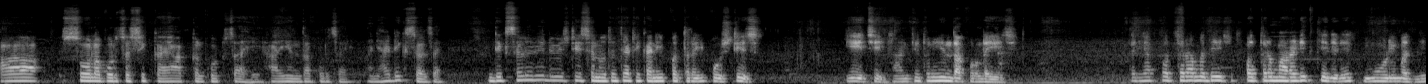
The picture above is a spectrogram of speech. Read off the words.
हा सोलापूरचा शिक्का आहे अक्कलकोटचा आहे हा इंदापूरचा आहे आणि हा डिक्सळचा आहे. डिक्सळ रेल्वे स्टेशन होतं त्या ठिकाणी पत्र ही पोस्टेज यायचे आणि तिथून इंदापूरला यायचे. तर या पत्रामध्ये पत्र मराठीत केलेले आहेत मोडीमधली.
